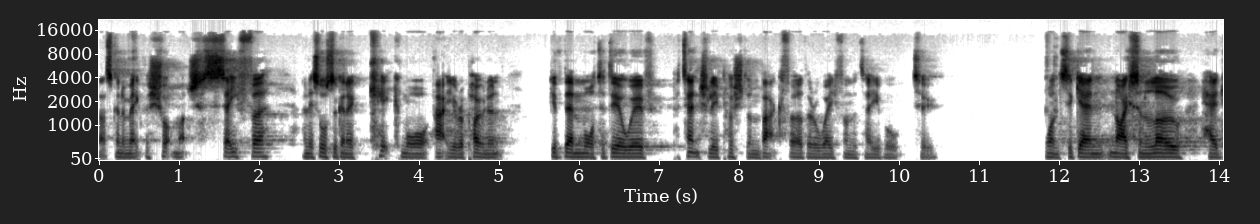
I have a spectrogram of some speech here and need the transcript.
That's going to make the shot much safer. And it's also going to kick more at your opponent, give them more to deal with, potentially push them back further away from the table too. Once again, nice and low, head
